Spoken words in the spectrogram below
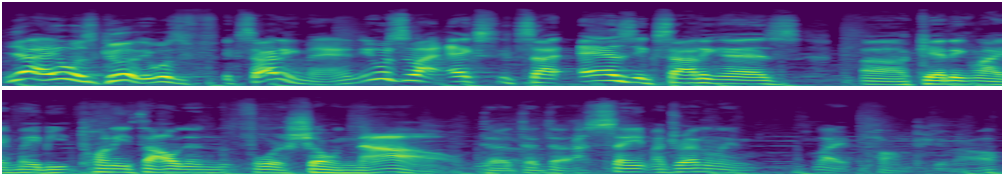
Yeah, it was good. It was exciting, man. It was like ex- as exciting as uh, getting like maybe twenty thousand for a show now. The, the the same adrenaline like pump, you know.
